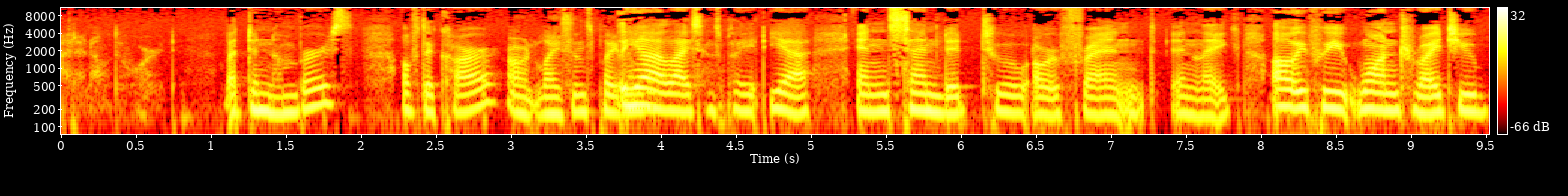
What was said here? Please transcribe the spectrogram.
I don't know the word, but the numbers of the car. Oh, license plate. Yeah, license plate. Yeah, and send it to our friend, and like, oh, if we want to write you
